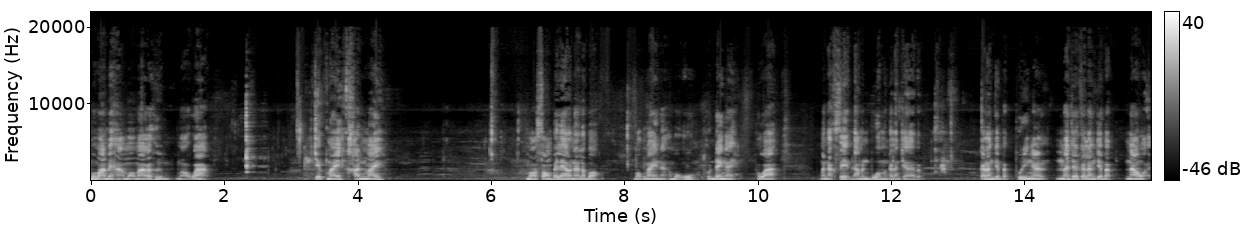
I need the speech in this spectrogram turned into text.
เมื่อวานไปหาหมอมาก็คือ หมอว่า เจ็บไหมคันไหม หมอส่องไปแล้วนะแล้วบอกบอกไม่นะเขาบอกโอ้ทนได้ไง เพราะว่ามันอักเสบแล้วมันบวมมันกำลังจะแบบกำลังจะแบบพูดง่ายๆน่าจะกำลังจะแบบเน่าอะ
